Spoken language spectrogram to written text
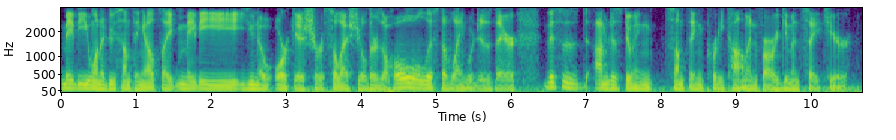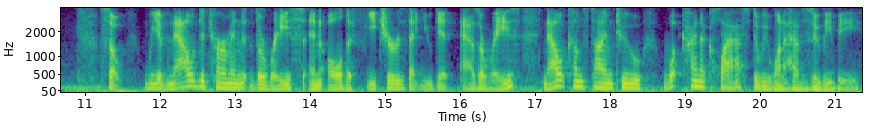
Maybe you want to do something else, like maybe you know Orcish or Celestial. There's a whole list of languages there. This is, I'm just doing something pretty common for argument's sake here. So, we have now determined the race and all the features that you get as a race. Now it comes time to what kind of class do we want to have Zuby be?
